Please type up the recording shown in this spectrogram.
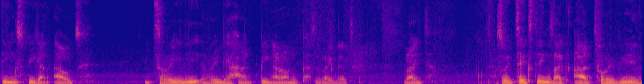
things figured out. It's really, really hard being around a person like that, right? So it takes things like art to reveal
